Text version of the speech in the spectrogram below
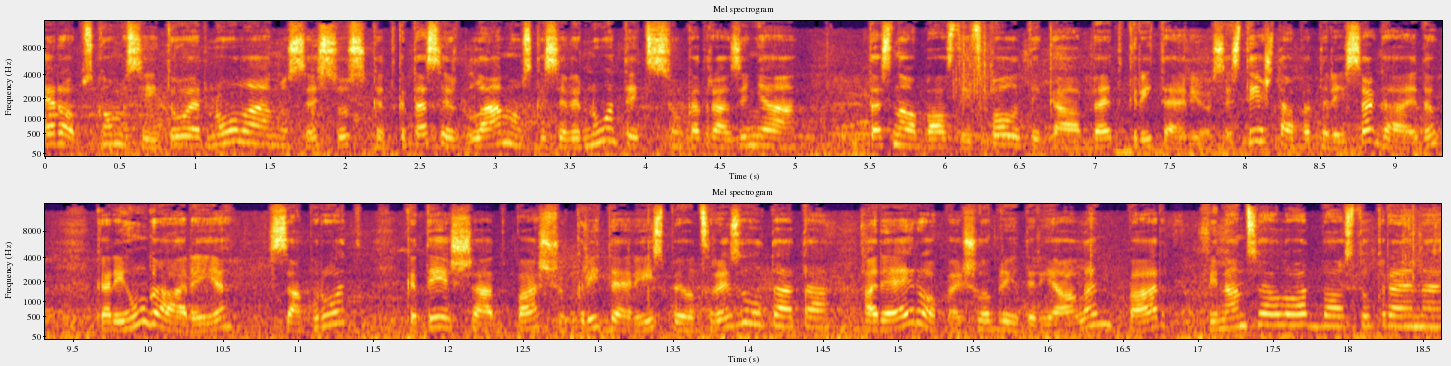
Eiropas komisija to ir nolēmusi. Es uzskatu, ka tas ir lēmums, kas jau ir noticis, un katrā ziņā tas nav balstīts politikā, bet kritērijos. Es tieši tāpat arī sagaidu, ka arī Ungārija saprot, ka tieši šādu pašu kritēriju izpildes rezultātā arī Eiropai šobrīd ir jālemj par finansiālo atbalstu Ukrainai,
